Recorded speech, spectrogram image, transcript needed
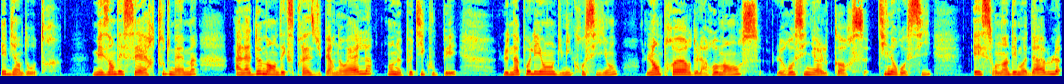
et bien d'autres. Mais en dessert, tout de même, à la demande expresse du Père Noël, on ne peut y couper le Napoléon du micro-sillon, l'empereur de la romance, le rossignol corse Tino Rossi et son indémodable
